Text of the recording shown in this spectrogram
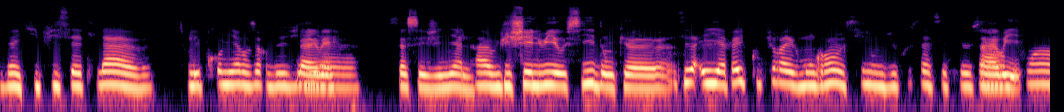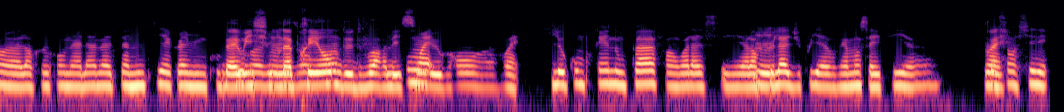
bah, qu'il puisse être là euh, sur les premières heures de vie. Bah ouais. euh, Ça, c'est génial. ah oui. Puis chez lui aussi, donc euh, ça. Et il n'y a pas eu de coupure avec mon grand aussi, donc du coup ça c'était aussi Ah un oui. point. euh, Alors que quand on est à la maternité, il y a quand même une coupure. bah oui, avec on appréhende enfants. de devoir laisser Ouais. le grand. euh, ouais. qu'ils le comprennent ou pas. Enfin voilà, c'est alors Mm. que là, du coup, il y a vraiment ça a été euh, ça Ouais. s'est enchaîné.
